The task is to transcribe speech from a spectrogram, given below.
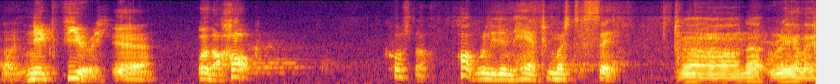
or Nick Fury, Yeah. or the Hulk. Of course, the Hulk really didn't have too much to say. No, not really.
